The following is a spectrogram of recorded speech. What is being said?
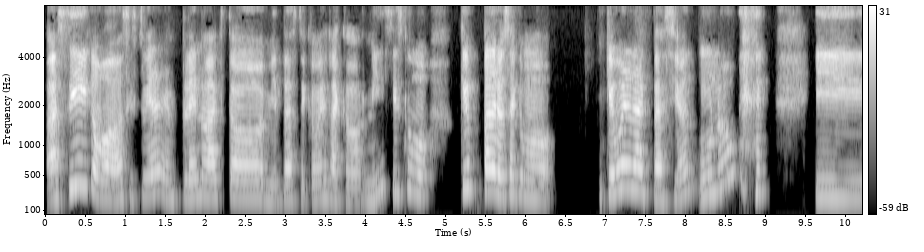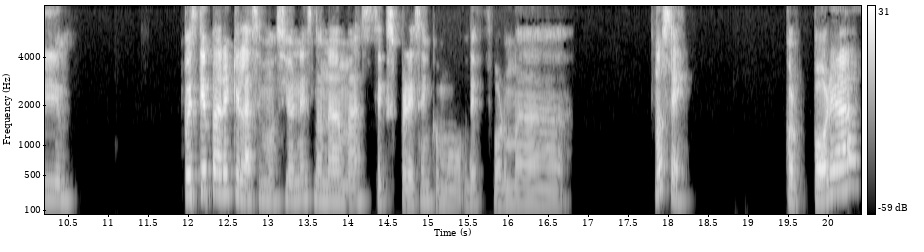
así como si estuvieran en pleno acto mientras te comes la codorniz. Y es como, qué padre, o sea, como, qué buena actuación, uno. Y pues qué padre que las emociones no nada más se expresen como de forma, no sé, corpórea,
